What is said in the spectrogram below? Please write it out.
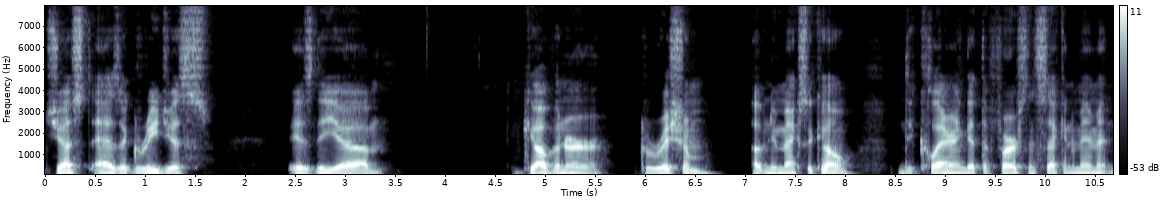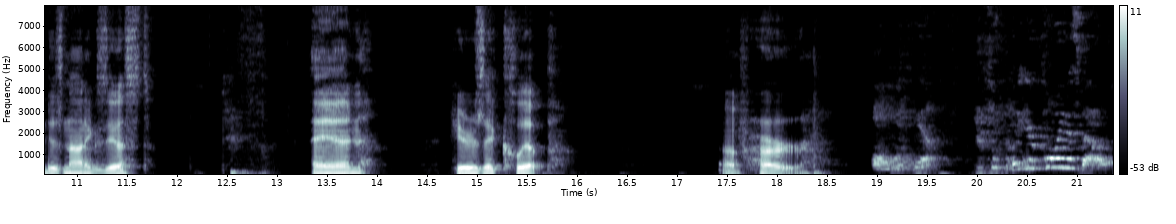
just as egregious is the um, Governor Grisham of New Mexico declaring that the First and Second Amendment does not exist. And here's a clip of her. Yeah. But your is valid.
